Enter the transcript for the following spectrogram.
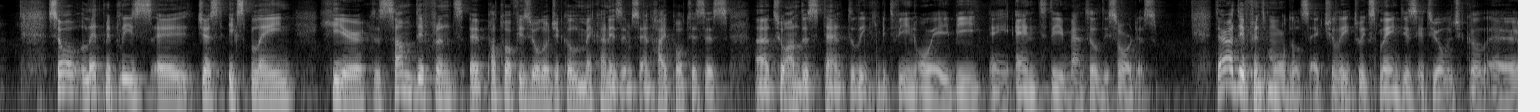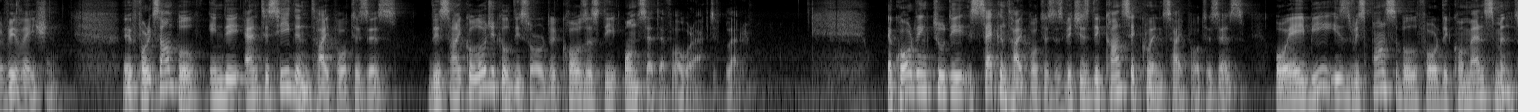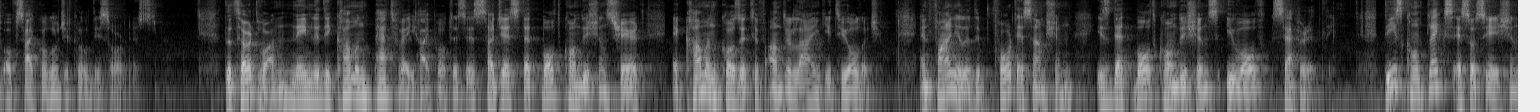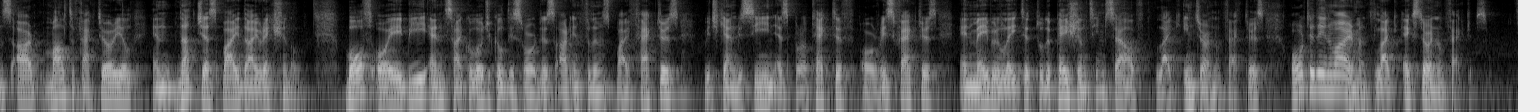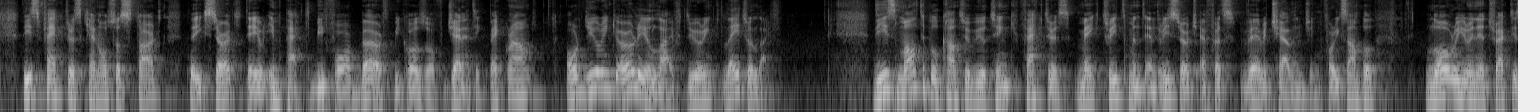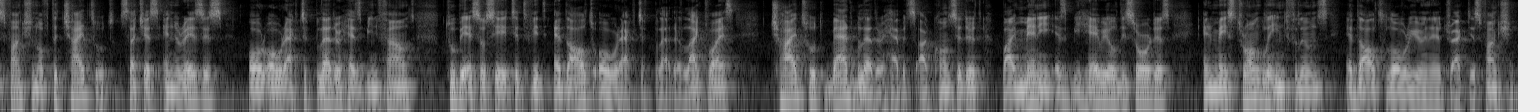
So, let me please uh, just explain here some different uh, pathophysiological mechanisms and hypotheses uh, to understand the link between OAB and the mental disorders. There are different models actually to explain this etiological uh, relation. Uh, for example, in the antecedent hypothesis, the psychological disorder causes the onset of overactive bladder. According to the second hypothesis, which is the consequence hypothesis, OAB is responsible for the commencement of psychological disorders. The third one, namely the common pathway hypothesis, suggests that both conditions shared a common causative underlying etiology. And finally, the fourth assumption is that both conditions evolve separately. These complex associations are multifactorial and not just bidirectional. Both OAB and psychological disorders are influenced by factors which can be seen as protective or risk factors and may be related to the patient himself, like internal factors, or to the environment, like external factors. These factors can also start to exert their impact before birth because of genetic background, or during earlier life, during later life. These multiple contributing factors make treatment and research efforts very challenging. For example, lower urinary tract dysfunction of the childhood, such as enuresis or overactive bladder, has been found to be associated with adult overactive bladder. Likewise, childhood bad bladder habits are considered by many as behavioral disorders and may strongly influence adult lower urinary tract dysfunction.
